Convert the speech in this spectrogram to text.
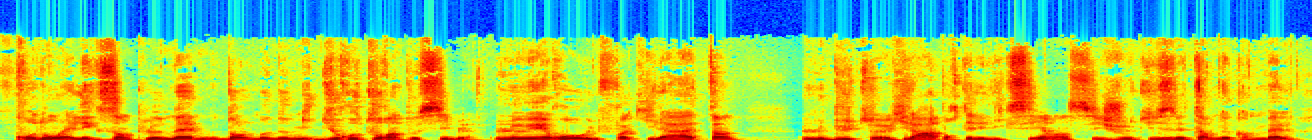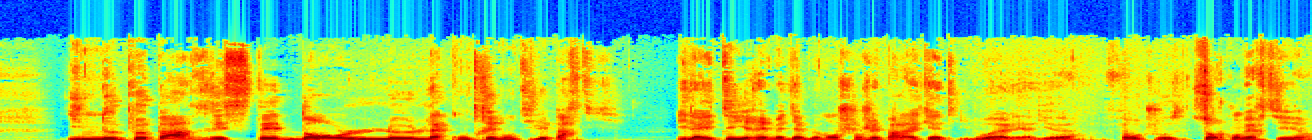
Frodon est l'exemple même dans le monomythe du retour impossible. Le héros, une fois qu'il a atteint le but, euh, qu'il a rapporté l'élixir, hein, si j'utilise les termes de Campbell, il ne peut pas rester dans le- la contrée dont il est parti. Il a été irrémédiablement changé par la quête, il doit aller ailleurs, faire autre chose, se reconvertir.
